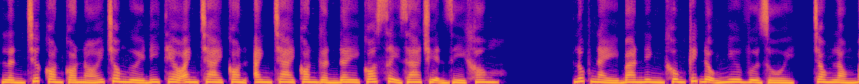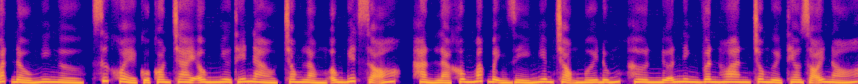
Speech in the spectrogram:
lần trước con có nói cho người đi theo anh trai con, anh trai con gần đây có xảy ra chuyện gì không? Lúc này ba Ninh không kích động như vừa rồi, trong lòng bắt đầu nghi ngờ, sức khỏe của con trai ông như thế nào, trong lòng ông biết rõ, hẳn là không mắc bệnh gì nghiêm trọng mới đúng, hơn nữa Ninh Vân Hoan cho người theo dõi nó,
